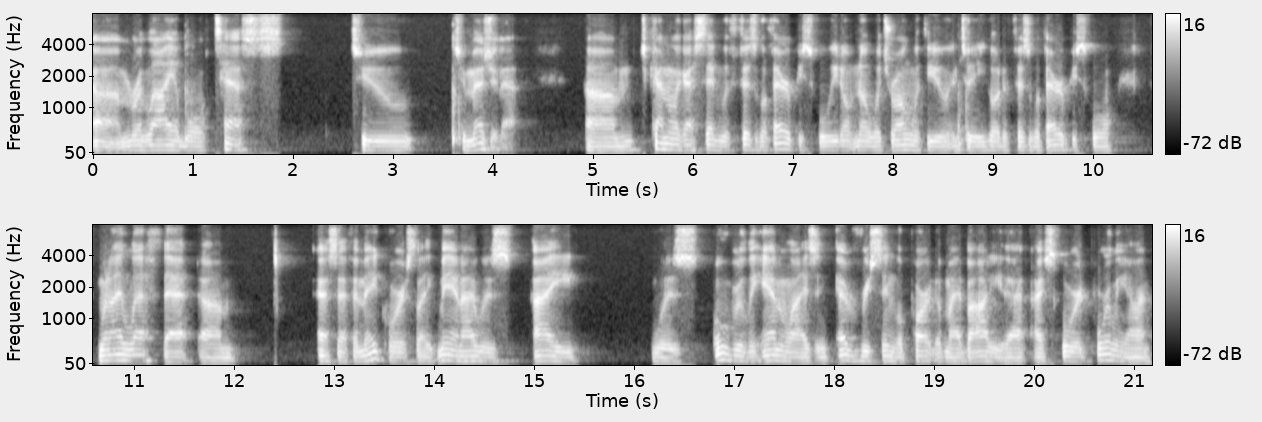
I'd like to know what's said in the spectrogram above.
um, reliable tests to to measure that. Um, kind of like I said with physical therapy school, you don't know what's wrong with you until you go to physical therapy school. When I left that um, SFMA course, like man, I was I was overly analyzing every single part of my body that I scored poorly on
